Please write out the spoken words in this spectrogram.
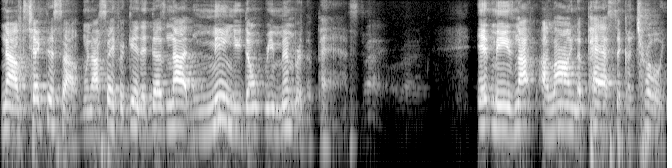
Now, check this out. When I say forget, it does not mean you don't remember the past. It means not allowing the past to control you.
